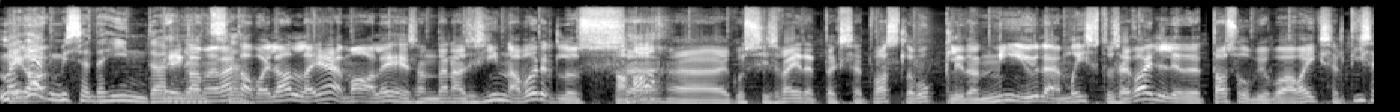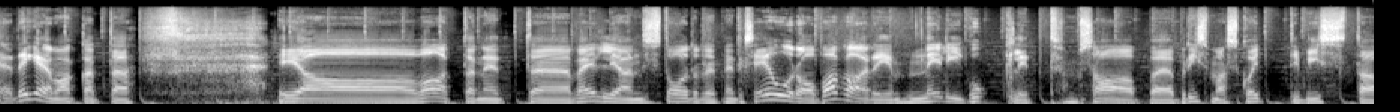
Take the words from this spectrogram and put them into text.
ma ei teagi, mis nende hind on. ega me väga palju alla ei jää, Maalehes on täna siis hinnavõrdlus, kus siis väidetakse, et vastlakuklid on nii üle mõistuse kallid, et tasub juba vaikselt ise tegema hakata. ja vaatan, et äh, välja on siis toodud, et näiteks Europagari neli kuklit saab äh, Prismas kotti pista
